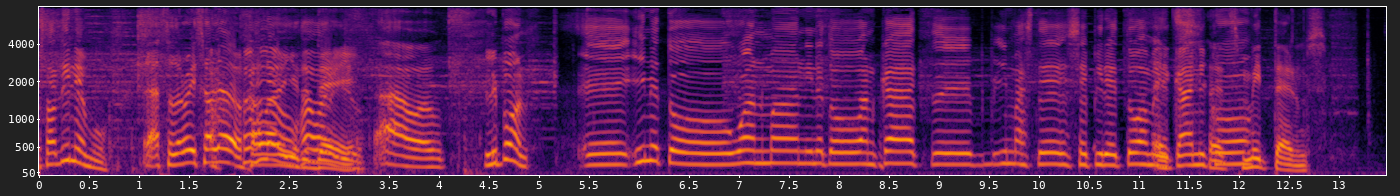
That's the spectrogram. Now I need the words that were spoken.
Κωνσταντίνε μου. Theodorus, hello. How are you How are today? you? Ah, Λοιπόν, ε, είναι το One Man, είναι το Uncut, ε, είμαστε σε πυρετό αμερικάνικο It's, it's midterms.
